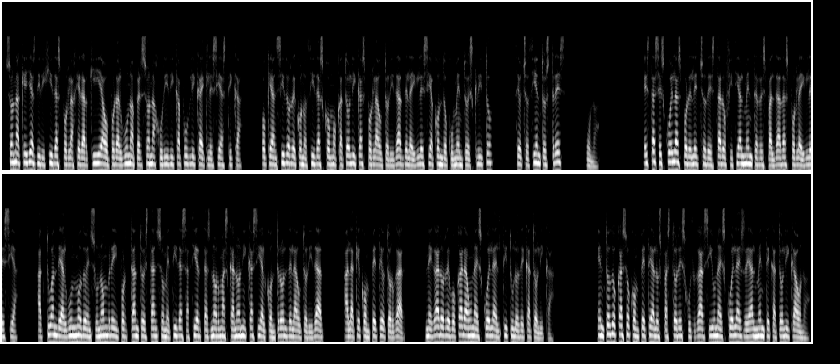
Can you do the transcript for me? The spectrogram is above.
Son aquellas dirigidas por la jerarquía o por alguna persona jurídica pública eclesiástica, o que han sido reconocidas como católicas por la autoridad de la Iglesia con documento escrito, C803, 1. Estas escuelas por el hecho de estar oficialmente respaldadas por la Iglesia, actúan de algún modo en su nombre y por tanto están sometidas a ciertas normas canónicas y al control de la autoridad, a la que compete otorgar, negar o revocar a una escuela el título de católica. En todo caso compete a los pastores juzgar si una escuela es realmente católica o no.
